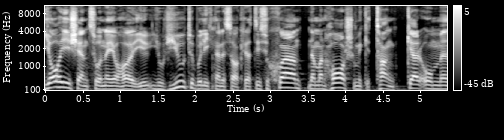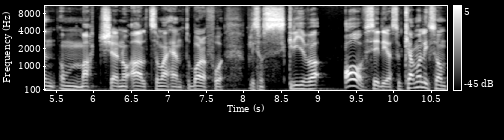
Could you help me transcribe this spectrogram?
jag har ju känt så när jag har gjort YouTube och liknande saker att det är så skönt när man har så mycket tankar om, en, om matchen och allt som har hänt och bara få liksom skriva av sig det så kan man liksom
